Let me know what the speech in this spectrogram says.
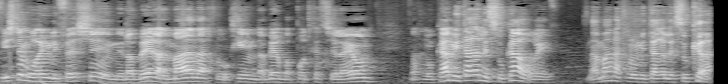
כפי שאתם רואים, לפני שנדבר על מה אנחנו הולכים לדבר בפודקאסט של היום, אנחנו כאן מתחת לסוכה, אורי. למה אנחנו מתחת לסוכה?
